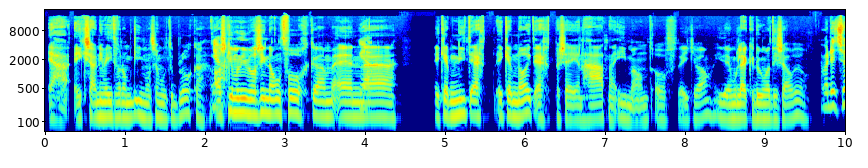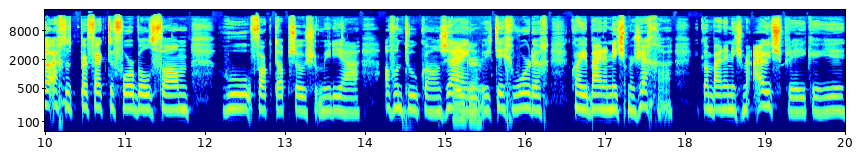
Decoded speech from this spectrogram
Ja, ik zou niet weten waarom ik iemand zou moeten blokken. Als ik iemand niet wil zien, dan ontvolg ik hem. En Ja. eh, ik heb niet echt... Ik heb nooit echt per se een haat naar iemand. Of weet je wel, iedereen moet lekker doen wat hij zelf wil. Maar dit is wel echt het perfecte voorbeeld van hoe fucked up social media af en toe kan zijn. Zeker. Weet je, tegenwoordig kan je bijna niks meer zeggen. Je kan bijna niks meer uitspreken. Je,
